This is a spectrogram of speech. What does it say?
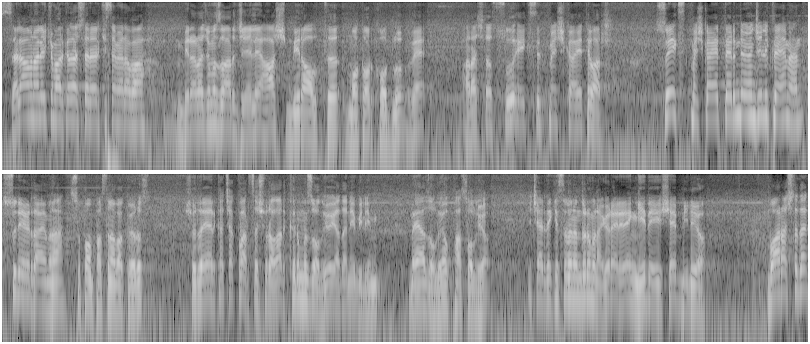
Selamun Aleyküm arkadaşlar, herkese merhaba. Bir aracımız var CLH16 motor kodlu ve araçta su eksiltme şikayeti var. Su eksiltme şikayetlerinde öncelikle hemen su devir daimine, su pompasına bakıyoruz. Şurada eğer kaçak varsa şuralar kırmızı oluyor ya da ne bileyim beyaz oluyor, pas oluyor. İçerideki sıvının durumuna göre rengi değişebiliyor. Bu araçta da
